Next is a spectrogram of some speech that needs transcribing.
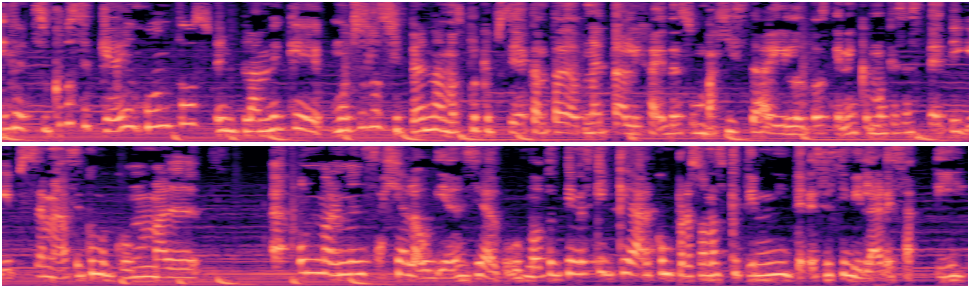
y Retsuko se queden juntos, en plan de que muchos los shipean nada más porque pues ella canta death metal y Haida es un bajista y los dos tienen como que esa estética y pues, se me hace como que un mal, eh, un mal mensaje a la audiencia. No te tienes que quedar con personas que tienen intereses similares a ti.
